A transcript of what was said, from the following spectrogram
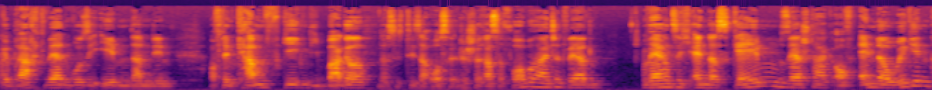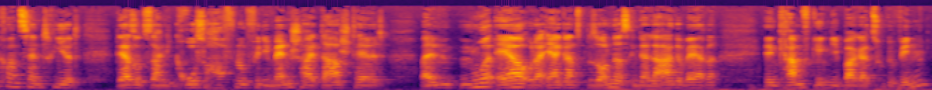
gebracht werden, wo sie eben dann den, auf den Kampf gegen die Bugger, das ist diese außerirdische Rasse, vorbereitet werden während sich Enders Game sehr stark auf Ender Wiggin konzentriert, der sozusagen die große Hoffnung für die Menschheit darstellt, weil nur er oder er ganz besonders in der Lage wäre, den Kampf gegen die Bagger zu gewinnen,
